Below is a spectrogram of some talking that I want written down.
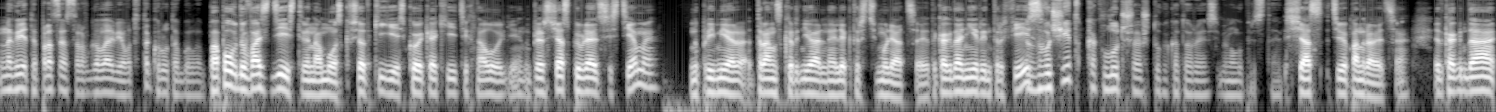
нагретый процессор в голове? Вот это круто было бы. По поводу воздействия на мозг все-таки есть кое-какие технологии. Например, сейчас появляются системы, например, транскорниальная электростимуляция. Это когда нейроинтерфейс... Звучит как лучшая штука, которую я себе могу представить. Сейчас тебе понравится. Это когда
